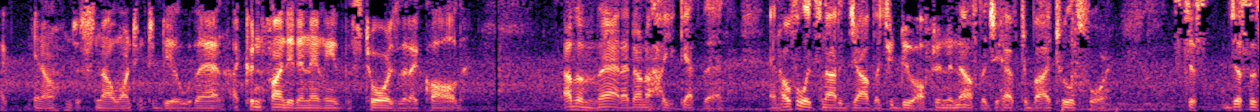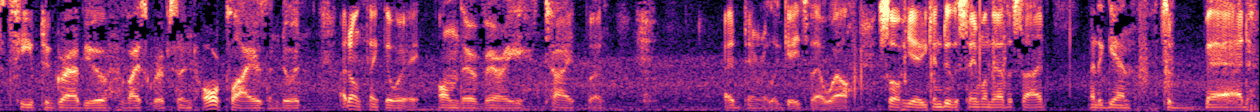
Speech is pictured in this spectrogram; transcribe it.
I, you know, just not wanting to deal with that. I couldn't find it in any of the stores that I called. Other than that, I don't know how you get that. And hopefully it's not a job that you do often enough that you have to buy tools for. It's just just as cheap to grab your vice grips and or pliers and do it. I don't think they were on there very tight, but I didn't really gauge that well. So yeah, you can do the same on the other side. And again, it's a bad,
